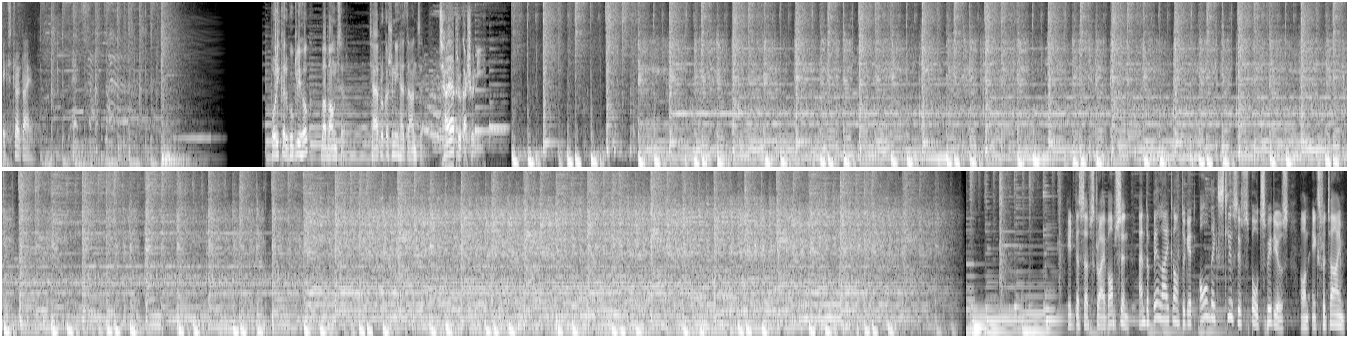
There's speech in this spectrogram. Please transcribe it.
Extra time. পরীক্ষার গুগলি হোক বা বাউন্সার ছায়া প্রকাশনী হ্যাজ দ্য আনসার ছায়া প্রকাশনী Hit the subscribe option and the bell icon to get all the exclusive sports videos on Extra Time.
